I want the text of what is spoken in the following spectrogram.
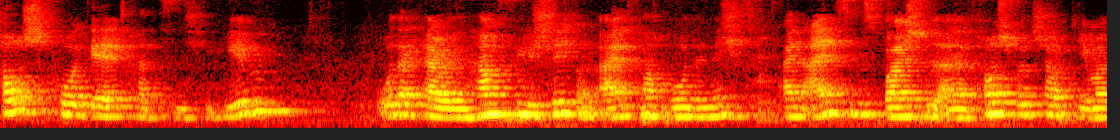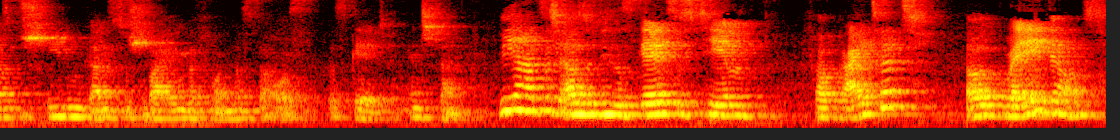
Tausch vor Geld hat es nicht gegeben. Oder Carolyn Humphrey, schlicht und einfach wurde nicht ein einziges Beispiel einer Tauschwirtschaft jemals beschrieben, ganz zu schweigen davon, dass daraus das Geld entstand. Wie hat sich also dieses Geldsystem verbreitet? Earl Grey, der uns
